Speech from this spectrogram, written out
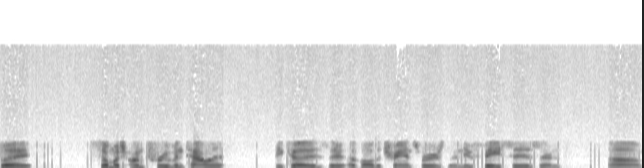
But so much unproven talent because of all the transfers and the new faces, and um,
